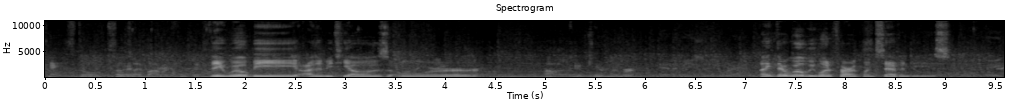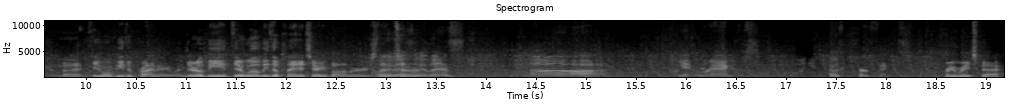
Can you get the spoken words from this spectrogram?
Okay, still, still Alright. TIE bombers. They will be either BTLs or I think there will be one for Arc 170s, but they won't be the primary one. There'll be there will be the planetary bombers. Look at this! our- Look at this! Ah! Get wrecked. That was perfect. frame rates back.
